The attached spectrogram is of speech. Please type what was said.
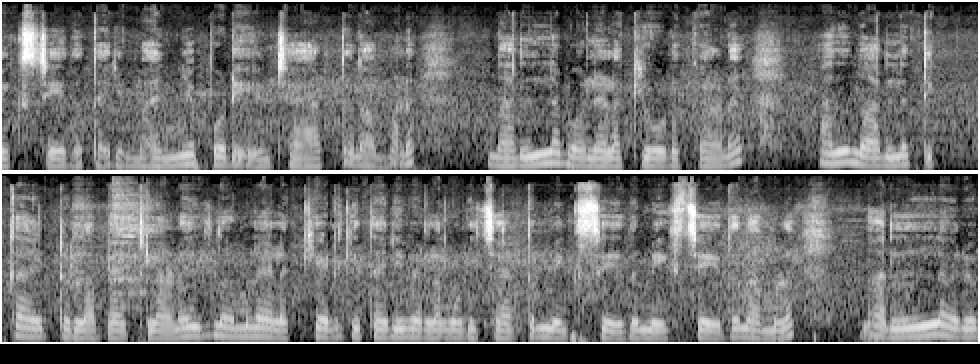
മിക്സ് ചെയ്ത് തരി മഞ്ഞപ്പൊടിയും ചേർത്ത് നമ്മൾ നല്ലപോലെ ഇളക്കി കൊടുക്കുകയാണ്. അത് നല്ല തിക്കായിട്ടുള്ള ബാറ്റിലാണ് ഇത് നമ്മൾ ഇളക്കി ഇളക്കി തരി വെള്ളം കൂടി ചേർത്ത് മിക്സ് ചെയ്ത് മിക്സ് ചെയ്ത് നമ്മൾ നല്ലൊരു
